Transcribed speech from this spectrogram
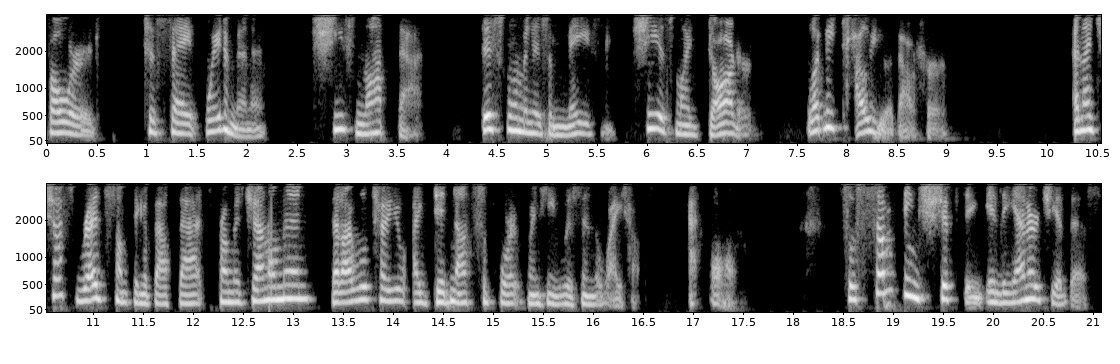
forward to say, wait a minute, she's not that. This woman is amazing. She is my daughter. Let me tell you about her. And I just read something about that from a gentleman that I will tell you I did not support when he was in the White House at all. So something's shifting in the energy of this.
